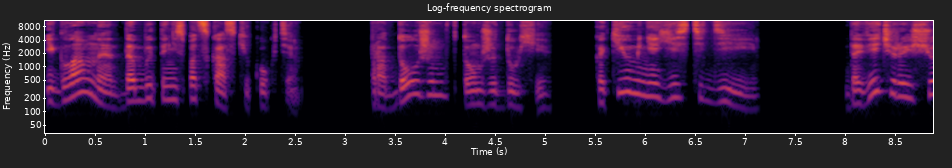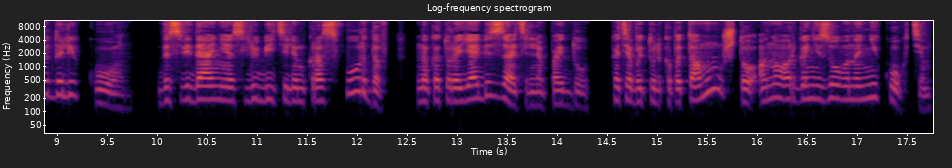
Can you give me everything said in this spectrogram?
И главное, добыто не с подсказки когтя. Продолжим в том же духе. Какие у меня есть идеи? До вечера еще далеко, до свидания с любителем кроссфордов, на которое я обязательно пойду, хотя бы только потому, что оно организовано не когтем,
